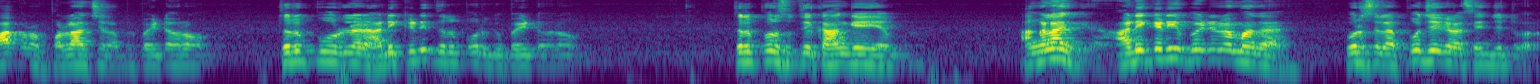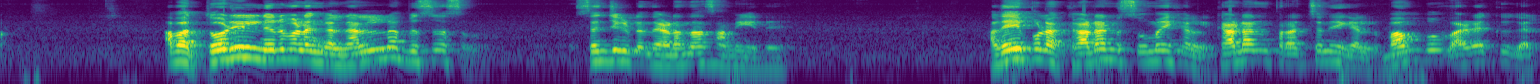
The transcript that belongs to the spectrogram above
பார்க்குறோம். பொள்ளாச்சியில் அப்படி போயிட்டு வரோம். திருப்பூரில் அடிக்கடி திருப்பூருக்கு போயிட்டு வரோம். திருப்பூர் சுற்றி காங்கேயம். அங்கெல்லாம் அடிக்கடி போயிட்டு நம்ம அதை ஒரு சில பூஜைகளை செஞ்சுட்டு வரோம். அப்போ தொழில் நிறுவனங்கள் நல்ல பிஸ்னஸ் செஞ்சுக்கிட்டு இருந்த இடம் தான் சாமி இது. அதே போல் கடன் சுமைகள் கடன் பிரச்சனைகள் வம்பு வழக்குகள்.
